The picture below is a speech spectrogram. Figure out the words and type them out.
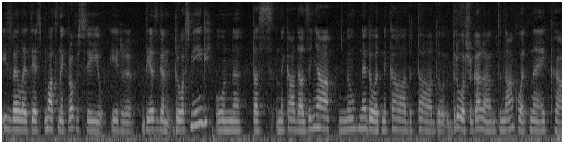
izvēlēties mākslinieku profesiju ir diezgan drosmīgi, un tas nekādā ziņā nu, nedod nekādu tādu drošu garantu nākotnē, ka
